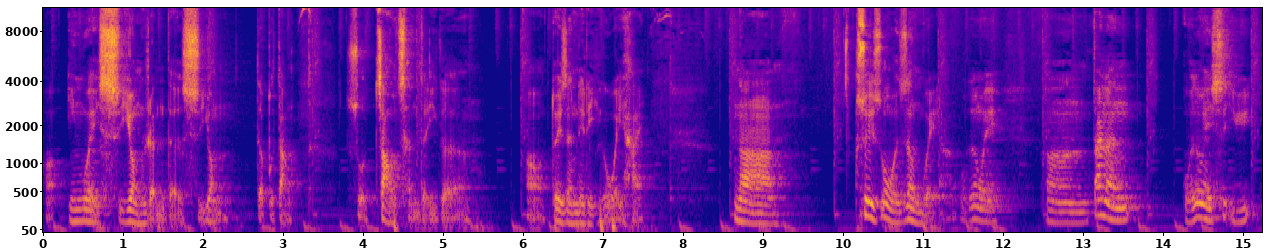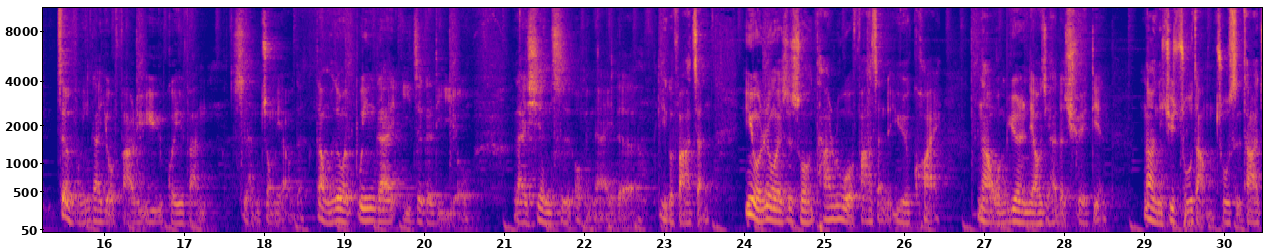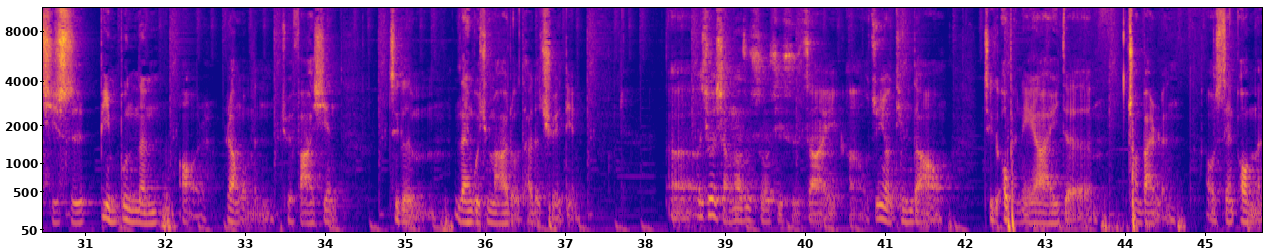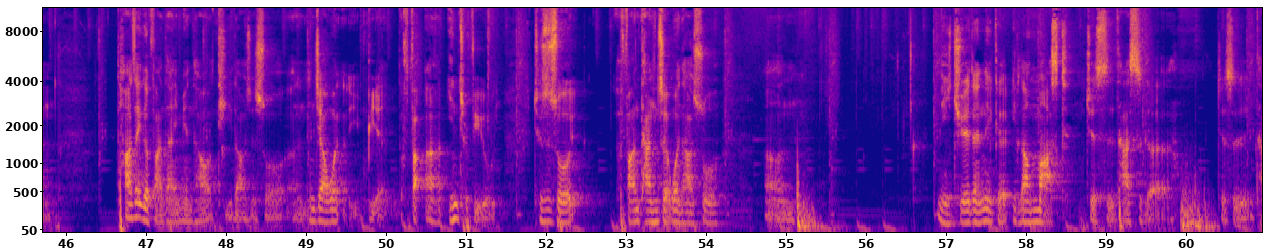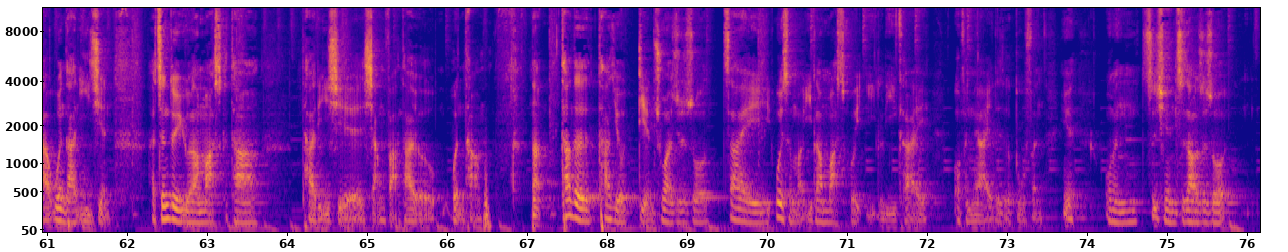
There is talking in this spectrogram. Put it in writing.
哦，因为使用人的使用的不当所造成的一个哦，对人类的一个危害。那所以说，我认为啊，我认为，嗯，当然，我认为是与政府应该有法律予以规范，是很重要的。但我认为不应该以这个理由来限制 OpenAI 的一个发展，因为我认为是说，它如果发展的越快，那我们越能了解它的缺点。那你去阻挡、阻止它，其实并不能哦，让我们去发现这个 language model 它的缺点。呃，而且我想到就是说，其实在，呃，我最近有听到这个 OpenAI 的创办人哦，Sam Altman，他这个访谈里面，他有提到是说，呃，人家问别人访呃 interview，就是说访谈者问他说，嗯、你觉得那个 Elon Musk，就是他是个，就是他问他意见，他针对于 Elon Musk 他。他的一些想法，他有问他，那他的他有点出来，就是说，在为什么 Elon Musk 会离开 OpenAI 的这个部分，因为我们之前知道是说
